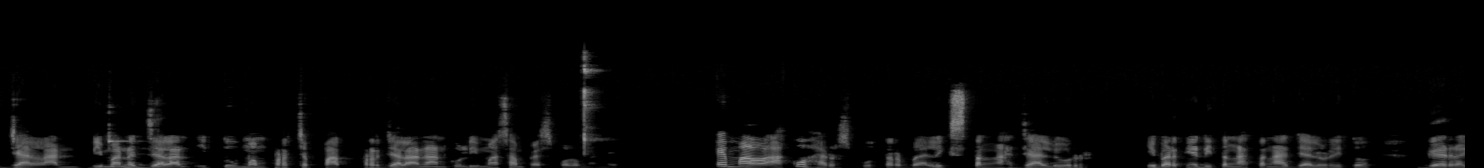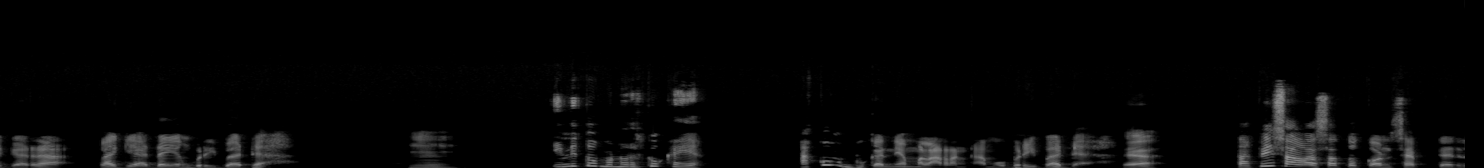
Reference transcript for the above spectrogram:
jalan, di mana jalan itu mempercepat perjalananku 5 sampai 10 menit. Eh malah aku harus putar balik setengah jalur, ibaratnya di tengah-tengah jalur itu, gara-gara lagi ada yang beribadah. Hmm. Ini tuh menurutku kayak, aku bukannya melarang kamu beribadah, Ya. tapi salah satu konsep dari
